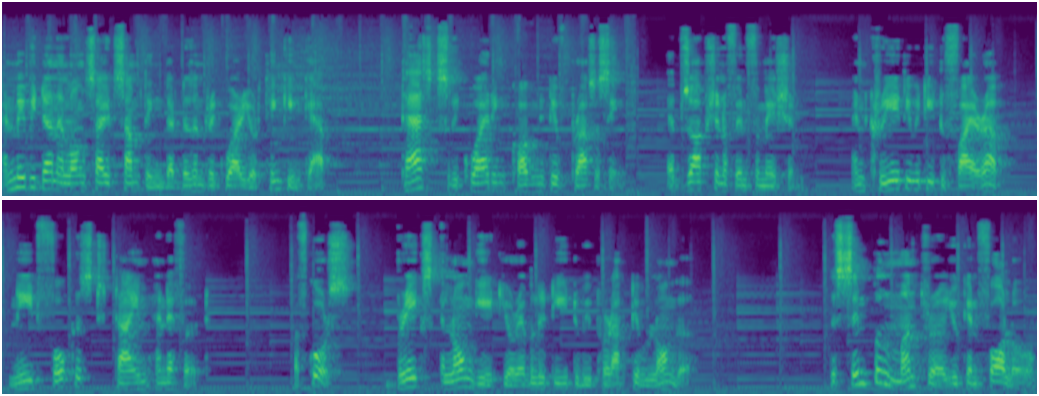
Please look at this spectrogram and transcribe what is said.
and may be done alongside something that doesn't require your thinking cap, tasks requiring cognitive processing, absorption of information, and creativity to fire up need focused time and effort. Of course, breaks elongate your ability to be productive longer. The simple mantra you can follow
